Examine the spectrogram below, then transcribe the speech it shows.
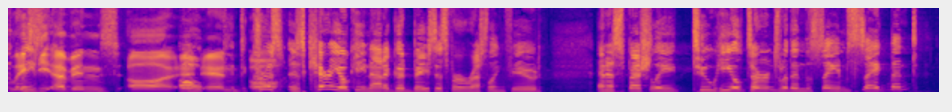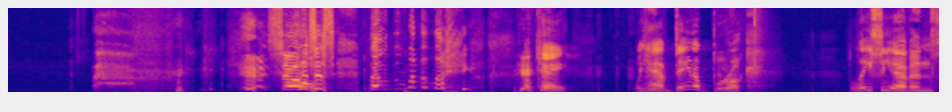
Lacey least- Evans. Uh, Oh, and Chris, oh, is karaoke not a good basis for a wrestling feud? And especially two heel turns within the same segment? so that's me- okay, we have Dana Brooke, Lacey Evans,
